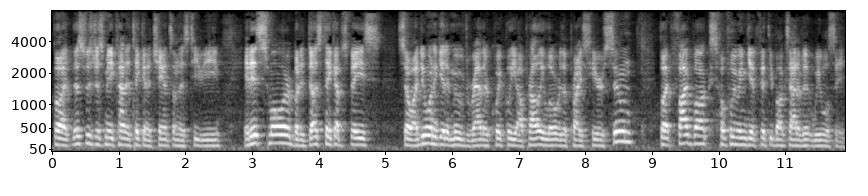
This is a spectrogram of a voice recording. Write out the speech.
But this was just me kind of taking a chance on this TV. It is smaller, but it does take up space. So I do want to get it moved rather quickly. I'll probably lower the price here soon, but five bucks. Hopefully we can get 50 bucks out of it. We will see.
